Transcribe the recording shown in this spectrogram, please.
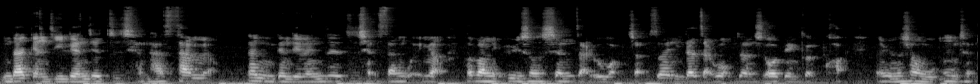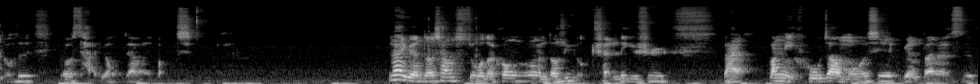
你在点击连接之前它三秒，那你点击连接之前三微秒会帮你预设先载入网站，所以你在载入网站的时候会变更快。那原则上我目前都是有采用这样的东西。那原则上所有的公共功能都是有权利去。来帮你呼叫某一些远端的伺服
